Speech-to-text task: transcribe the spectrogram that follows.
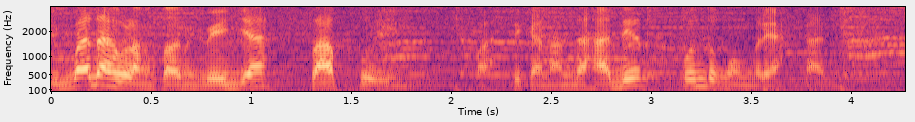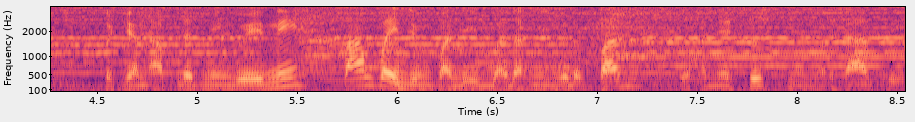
Ibadah ulang tahun gereja Sabtu ini. Pastikan Anda hadir untuk memeriahkannya. Sekian update minggu ini, sampai jumpa di ibadah minggu depan. Tuhan Yesus memberkati.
